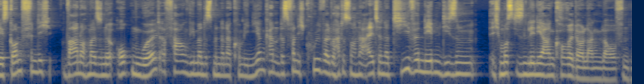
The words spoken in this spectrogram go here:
Days Gone, finde ich, war noch mal so eine Open-World-Erfahrung, wie man das miteinander kombinieren kann. Und das fand ich cool, weil du hattest noch eine Alternative neben diesem, ich muss diesen linearen Korridor langlaufen.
